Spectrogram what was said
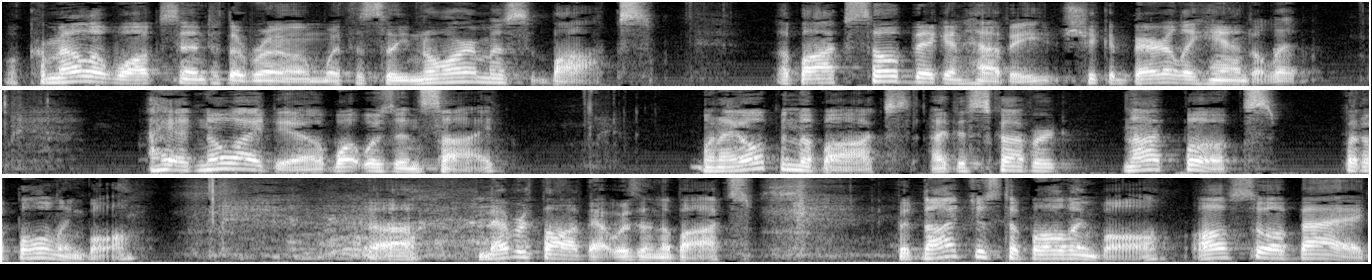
Well, Carmela walks into the room with this enormous box, a box so big and heavy she could barely handle it. I had no idea what was inside. When I opened the box, I discovered not books, but a bowling ball. Uh, never thought that was in the box. But not just a bowling ball, also a bag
